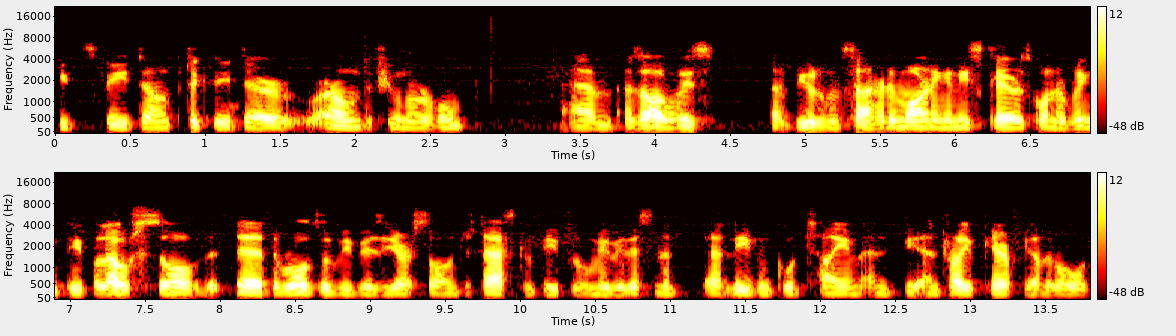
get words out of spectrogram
keep the speed down, particularly there around the funeral home. Um, as always, a beautiful Saturday morning and East Clare is going to bring people out, so the, the, the roads will be busier. So I'm just asking people who may be listening, uh, leave in good time and be, and drive carefully on the road.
